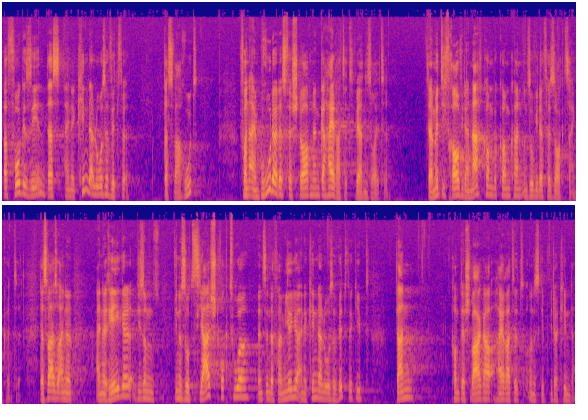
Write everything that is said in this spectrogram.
war vorgesehen, dass eine kinderlose Witwe, das war Ruth, von einem Bruder des Verstorbenen geheiratet werden sollte, damit die Frau wieder Nachkommen bekommen kann und so wieder versorgt sein könnte. Das war also eine, eine Regel, wie, so ein, wie eine Sozialstruktur, wenn es in der Familie eine kinderlose Witwe gibt, dann kommt der Schwager, heiratet und es gibt wieder Kinder.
